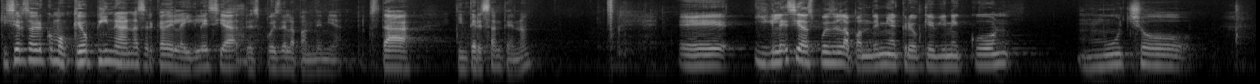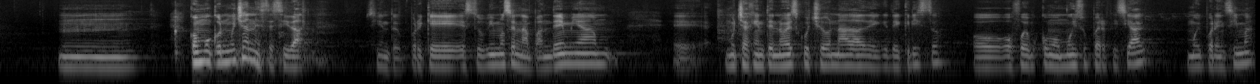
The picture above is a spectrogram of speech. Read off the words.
Quisiera saber como qué opinan acerca de la iglesia después de la pandemia. Está interesante, ¿no? Eh, iglesia después de la pandemia creo que viene con mucho, mm, como con mucha necesidad, siento, porque estuvimos en la pandemia, eh, mucha gente no escuchó nada de Cristo o, o fue como muy superficial, muy por encima.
